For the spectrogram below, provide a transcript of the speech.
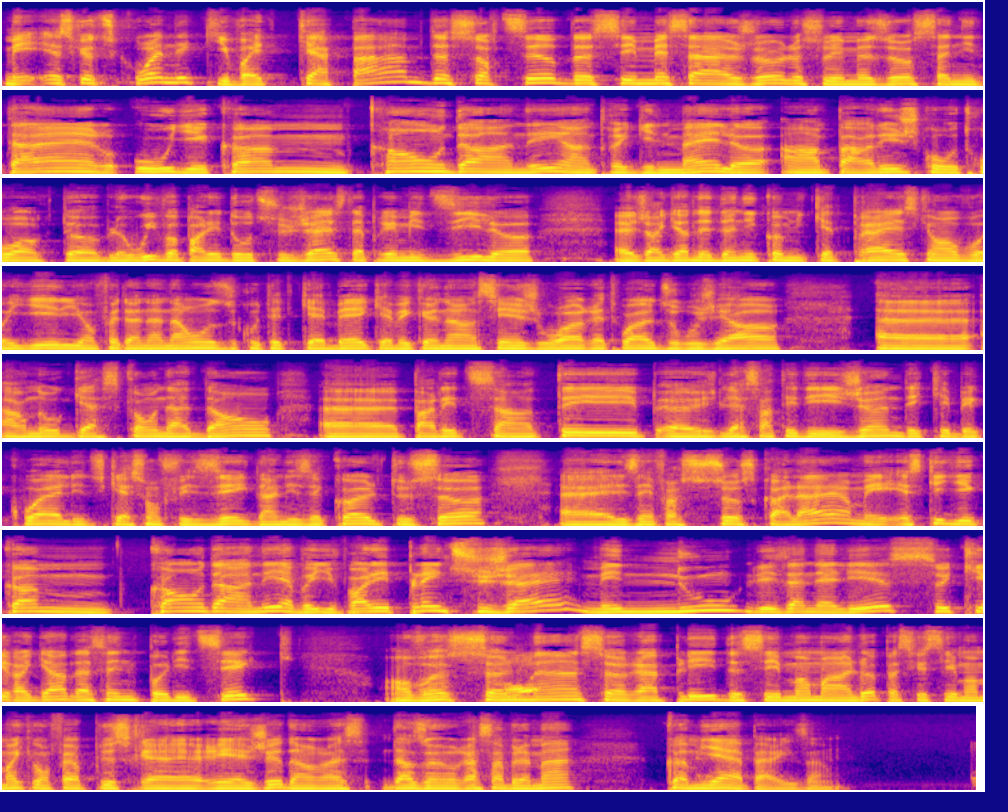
Mais est-ce que tu crois, Nick, qu'il va être capable de sortir de ces messages-là sur les mesures sanitaires où il est comme condamné, entre guillemets, là, à en parler jusqu'au 3 octobre? Oui, il va parler d'autres sujets cet après-midi. Là, euh, je regarde les données communiqués de presse qu'ils ont envoyé. Ils ont fait une annonce du côté de Québec avec un ancien joueur étoile du Rouge et Or euh, Arnaud Gascon-Nadon, euh, parler de santé, euh, la santé des jeunes, des Québécois, l'éducation physique dans les écoles, tout ça, euh, les infrastructures scolaires, mais est-ce qu'il est comme condamné, à y parler de plein de sujets, mais nous, les analystes, ceux qui regardent la scène politique, on va seulement se rappeler de ces moments-là parce que c'est les moments qui vont faire plus réagir dans, dans un rassemblement comme hier, par exemple.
